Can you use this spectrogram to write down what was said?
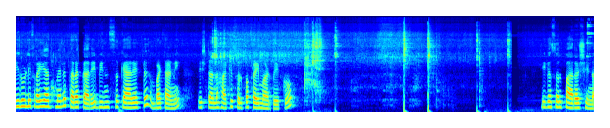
ಈರುಳ್ಳಿ ಫ್ರೈ ಆದಮೇಲೆ ತರಕಾರಿ, ಬೀನ್ಸ್, ಕ್ಯಾರೆಟ್, ಬಟಾಣಿ ಇಷ್ಟನ್ನು ಹಾಕಿ ಸ್ವಲ್ಪ ಫ್ರೈ ಮಾಡಬೇಕು. ಈಗ ಸ್ವಲ್ಪ ಅರಶಿಣ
